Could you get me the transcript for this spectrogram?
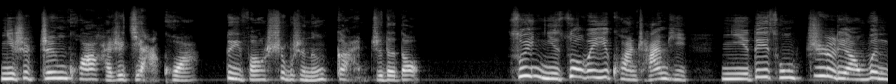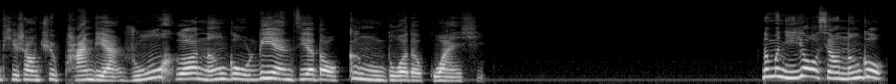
你是真夸还是假夸？对方是不是能感知得到？所以，你作为一款产品，你得从质量问题上去盘点，如何能够链接到更多的关系。那么，你要想能够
